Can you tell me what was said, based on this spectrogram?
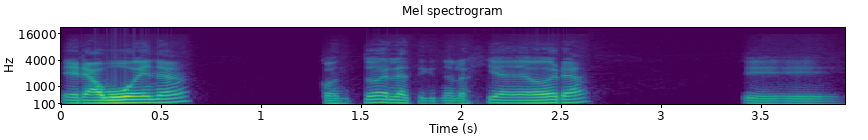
Era buena, con toda la tecnología de ahora. Eh,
